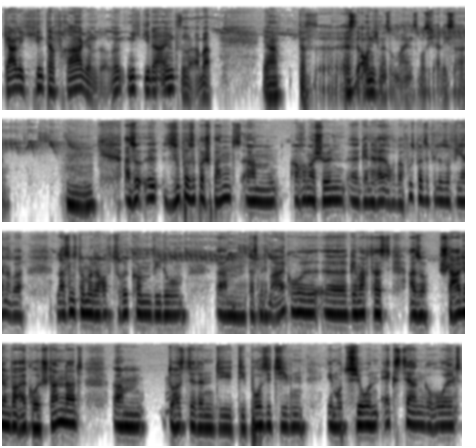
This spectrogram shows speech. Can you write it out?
gar nicht hinterfragende, ne? nicht jeder Einzelne, aber ja, das, äh, ist auch nicht mehr so meins, muss ich ehrlich sagen. Mhm. Also äh, super, super spannend. Ähm, auch immer schön, äh, generell auch über Fußball zu philosophieren, aber lass uns nochmal darauf zurückkommen, wie du ähm, das mit dem Alkohol äh, gemacht hast. Also Stadion war Alkoholstandard. Ähm, du hast dir dann die, die positiven Emotionen extern geholt.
